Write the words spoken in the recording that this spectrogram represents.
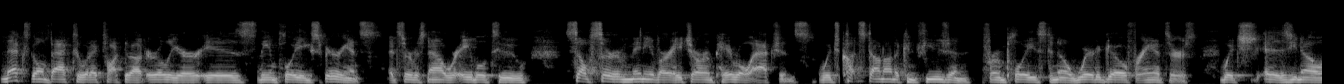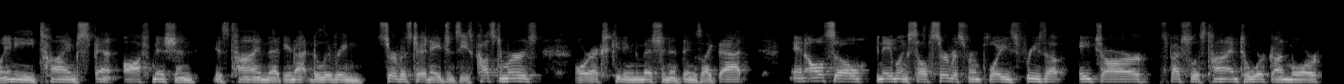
Next, going back to what I talked about earlier, is the employee experience. At ServiceNow, we're able to self-serve many of our HR and payroll actions, which cuts down on the confusion for employees to know where to go for answers, which as you know, any time spent off mission is time that you're not delivering service to an agency's customers or executing the mission and things like that. And also enabling self-service for employees frees up HR specialist time to work on more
